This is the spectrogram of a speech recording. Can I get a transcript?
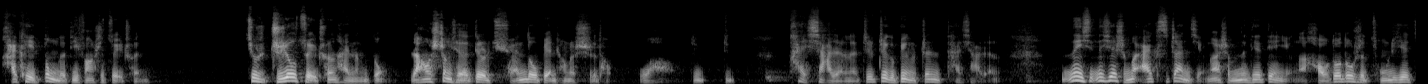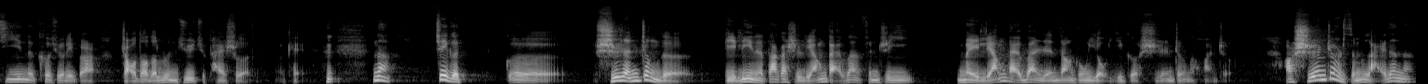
还可以动的地方是嘴唇，就是只有嘴唇还能动。然后剩下的地儿全都变成了石头，哇，就就太吓人了！就这个病真是太吓人了。那些那些什么 X 战警啊，什么那些电影啊，好多都是从这些基因的科学里边找到的论据去拍摄的。OK，那这个呃食人症的比例呢，大概是两百万分之一，每两百万人当中有一个食人症的患者。而食人症是怎么来的呢？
